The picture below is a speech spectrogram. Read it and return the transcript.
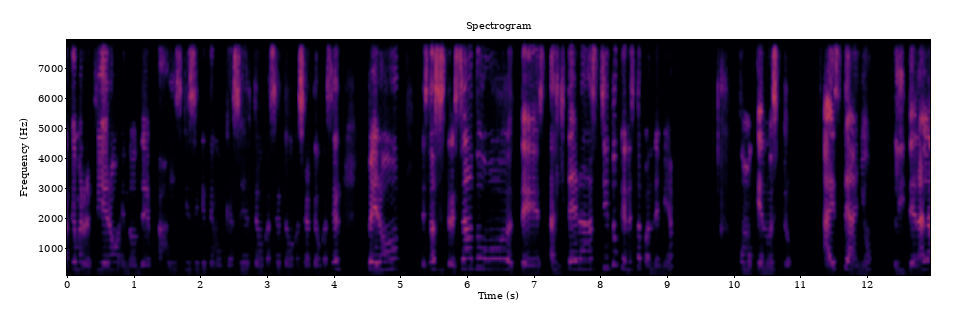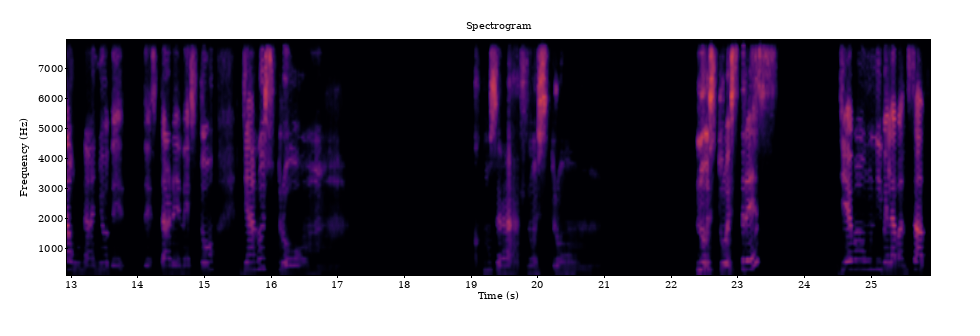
¿A qué me refiero? En donde, ay, es que sé que tengo que hacer, tengo que hacer, tengo que hacer, tengo que hacer, pero estás estresado, te alteras. Siento que en esta pandemia, como que nuestro, a este año, literal a un año de, de estar en esto, ya nuestro ¿cómo será? Nuestro, nuestro estrés lleva a un nivel avanzado.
